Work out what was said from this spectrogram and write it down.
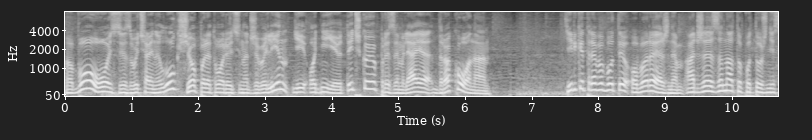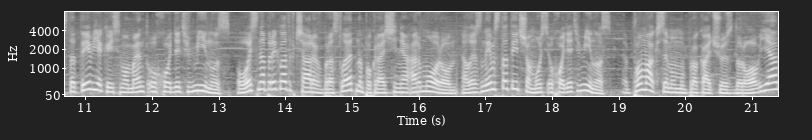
Або ось звичайний лук, що перетворюється на джевелін і однією тичкою приземляє дракона. Тільки треба бути обережним, адже занадто потужні стати в якийсь момент уходять в мінус. Ось, наприклад, вчарив браслет на покращення армору, але з ним стати чомусь уходять в мінус. По максимуму прокачую здоров'я,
